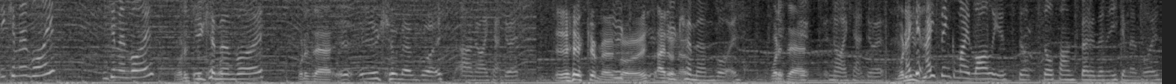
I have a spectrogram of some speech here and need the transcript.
You come in, boys. You come in, boys. What is You come in, boys. what is that? You come in, boys. Oh no, I can't do it. Come on, boys. I don't you know. come in, boys. What is You- that? you- no, I can't do it. What do I, you can- do- I think my lolly is still still sounds better than Ikemen voice.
